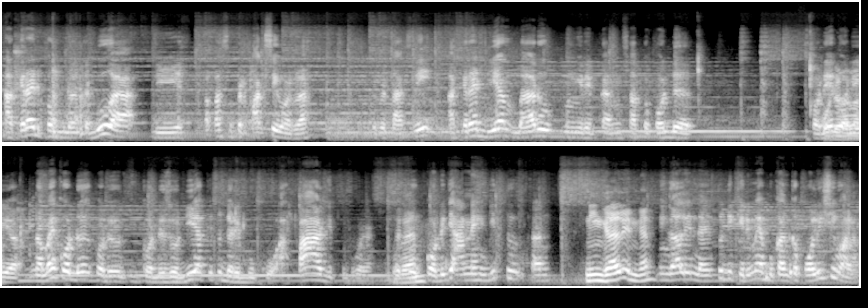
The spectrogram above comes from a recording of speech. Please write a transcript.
Akhirnya di pembunuhan kedua di apa supir taksi salah. Supir taksi akhirnya dia baru mengirimkan satu kode kode Kode kode, ya namanya kode kode kode zodiak itu dari buku apa gitu pokoknya itu Bukan. kodenya aneh gitu kan Ninggalin kan? ninggalin dan itu dikirimnya bukan ke polisi malah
